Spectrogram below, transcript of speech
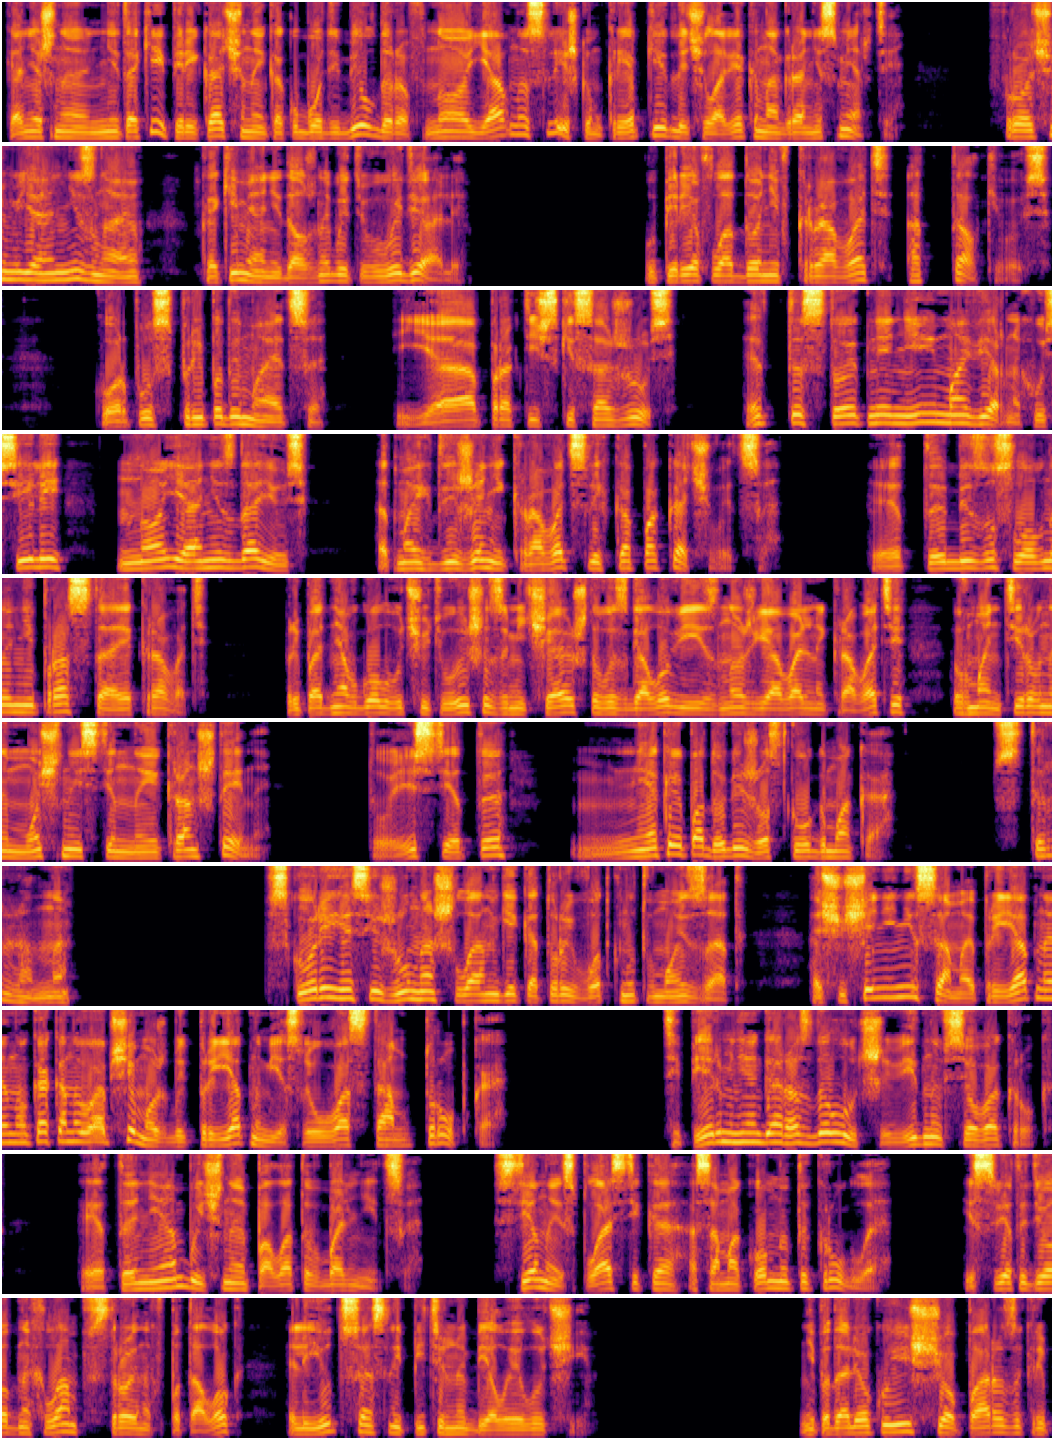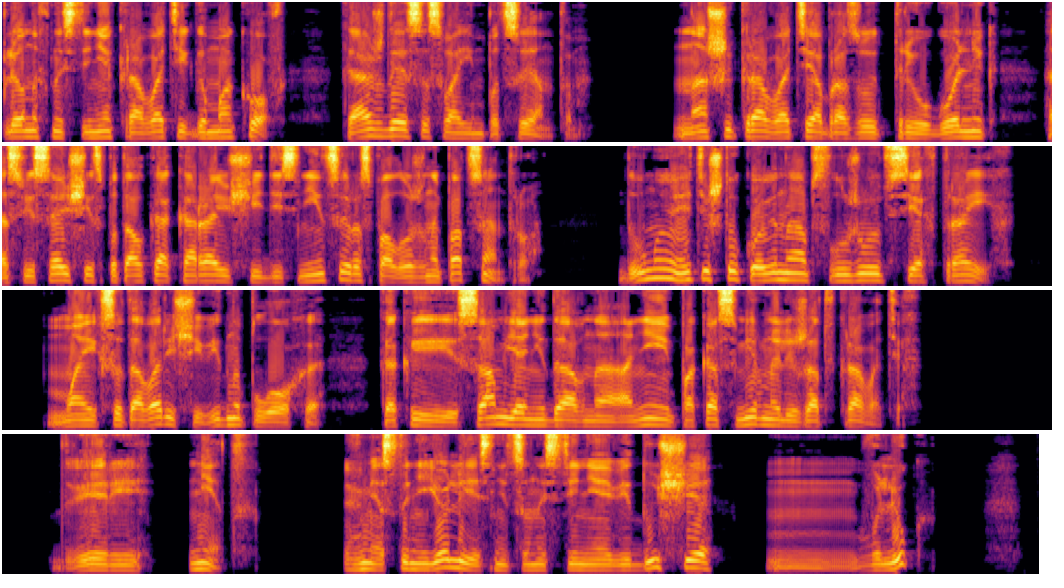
Конечно, не такие перекачанные, как у бодибилдеров, но явно слишком крепкие для человека на грани смерти. Впрочем, я не знаю, какими они должны быть в идеале. Уперев ладони в кровать, отталкиваюсь. Корпус приподнимается. Я практически сажусь. Это стоит мне неимоверных усилий, но я не сдаюсь. От моих движений кровать слегка покачивается. Это, безусловно, непростая кровать. Приподняв голову чуть выше, замечаю, что в изголовье из ножья овальной кровати вмонтированы мощные стенные кронштейны. То есть это некое подобие жесткого гамака. Странно. Вскоре я сижу на шланге, который воткнут в мой зад. Ощущение не самое приятное, но как оно вообще может быть приятным, если у вас там трубка? Теперь мне гораздо лучше видно все вокруг. Это необычная палата в больнице. Стены из пластика, а сама комната круглая. Из светодиодных ламп, встроенных в потолок, льются ослепительно белые лучи. Неподалеку еще пара закрепленных на стене кроватей гамаков, каждая со своим пациентом. Наши кровати образуют треугольник, а свисающие с потолка карающие десницы расположены по центру. Думаю, эти штуковины обслуживают всех троих. Моих сотоварищей видно плохо. Как и сам я недавно, они пока смирно лежат в кроватях. Двери нет. Вместо нее лестница на стене, ведущая... В люк?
